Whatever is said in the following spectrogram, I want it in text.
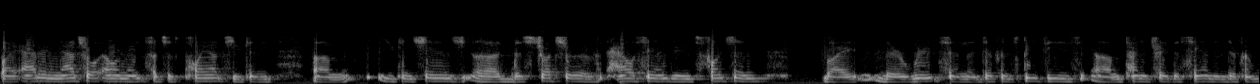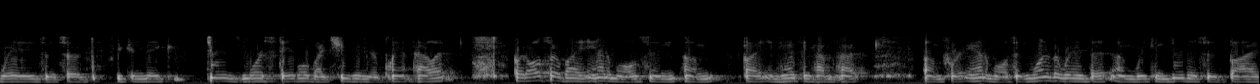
by adding natural elements such as plants, you can um, you can change uh, the structure of how sand dunes function by their roots and the different species um, penetrate the sand in different ways, and so you can make dunes more stable by choosing your plant palette, but also by animals and um, by enhancing habitat um, for animals. And one of the ways that um, we can do this is by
